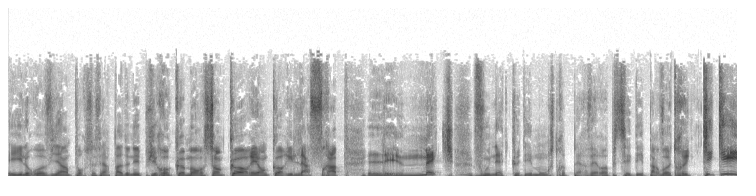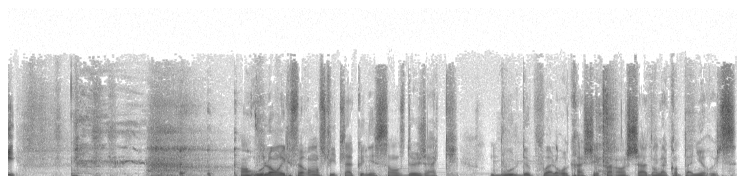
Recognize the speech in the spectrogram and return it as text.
et il revient pour se faire pardonner, puis recommence encore et encore, il la frappe. Les mecs, vous n'êtes que des monstres pervers obsédés par votre kiki En roulant, il fera ensuite la connaissance de Jacques, boule de poil recrachée par un chat dans la campagne russe.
